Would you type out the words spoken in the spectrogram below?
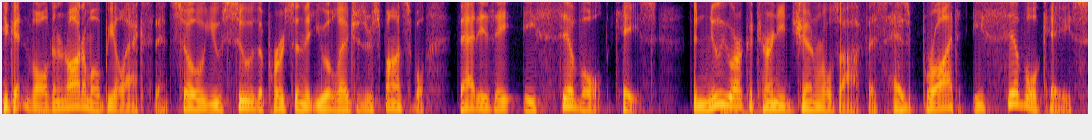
you get involved in an automobile accident, so you sue the person that you allege is responsible. That is a, a civil case. The New York Attorney General's office has brought a civil case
